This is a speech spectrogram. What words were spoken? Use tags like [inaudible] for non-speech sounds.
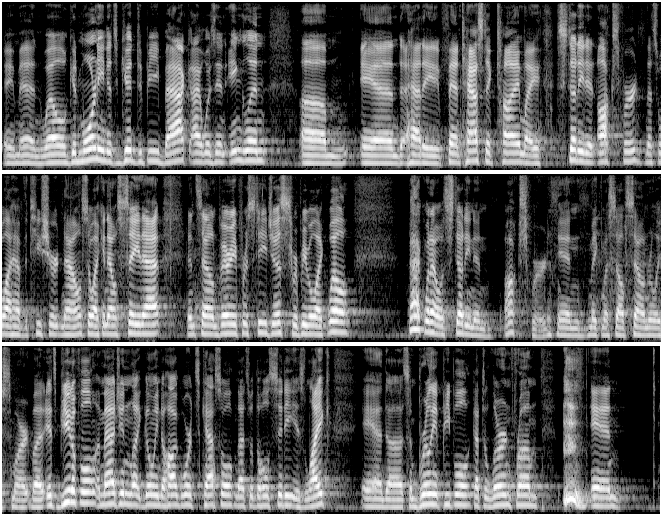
Amen. Well, good morning. It's good to be back. I was in England um, and had a fantastic time. I studied at Oxford. That's why I have the t shirt now, so I can now say that and sound very prestigious, where people are like, well, back when I was studying in Oxford and make myself sound really smart. But it's beautiful. Imagine like going to Hogwarts Castle. That's what the whole city is like. And uh, some brilliant people got to learn from. [clears throat] and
